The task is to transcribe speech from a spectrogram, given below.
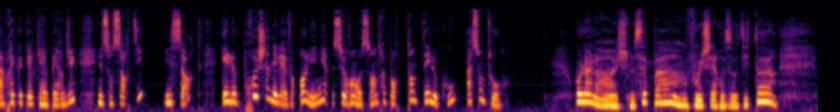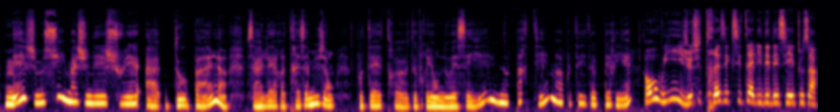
Après que quelqu'un est perdu, ils sont sortis, ils sortent, et le prochain élève en ligne se rend au centre pour tenter le coup à son tour. Oh là là, je ne sais pas, vos chers auditeurs, mais je me suis imaginé jouer à deux balles. Ça a l'air très amusant. Peut-être euh, devrions-nous essayer une partie, ma bouteille de Perrier? Oh oui, je suis très excitée à l'idée d'essayer tout ça.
